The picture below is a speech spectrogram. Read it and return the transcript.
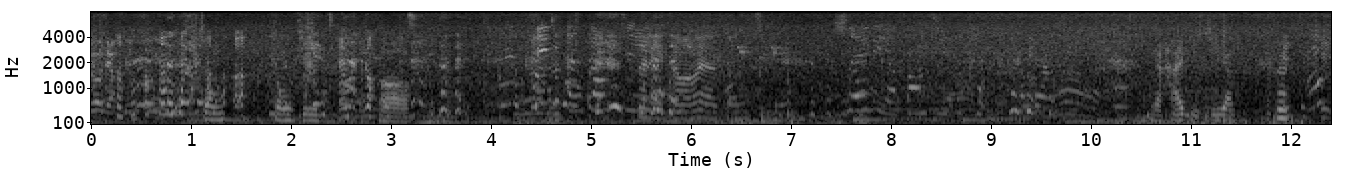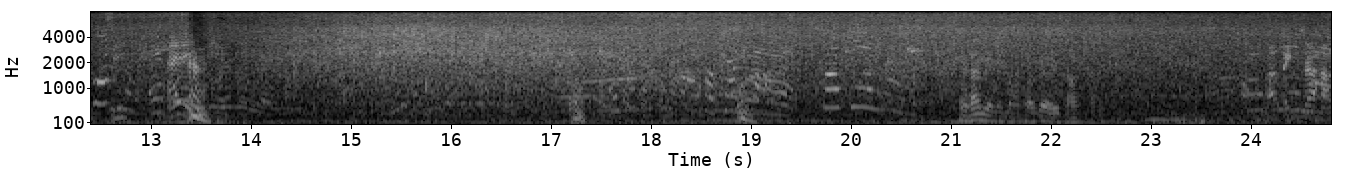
右两边都有。中中鸡。变成公鸡。变成公鸡。这里怎么会有公鸡？水里有公鸡不可能。那海底鸡啊。我看你们码头都有一条船。好，那等一下航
